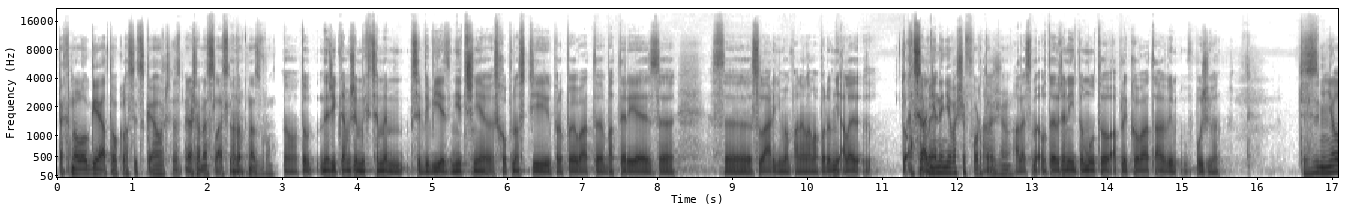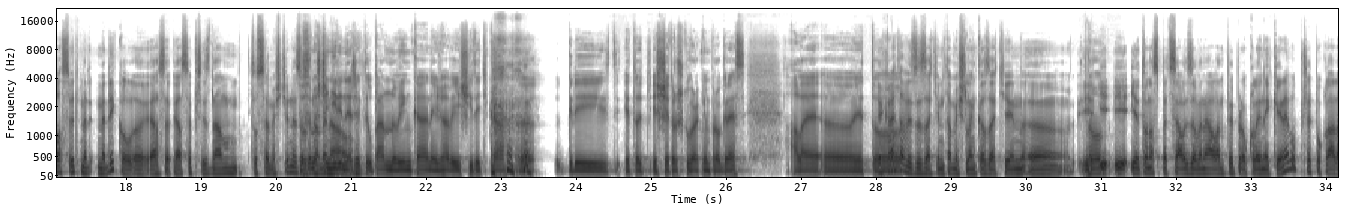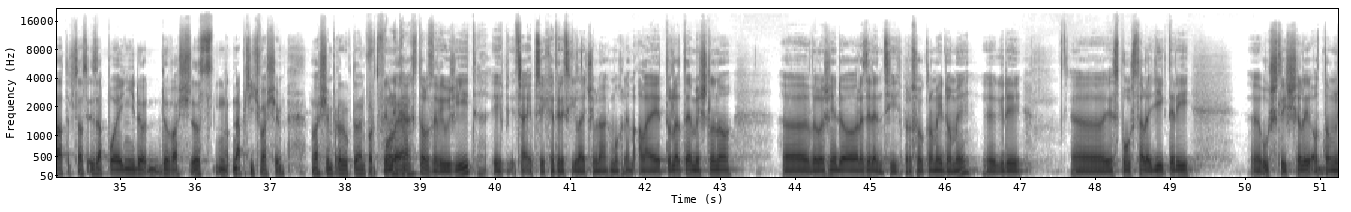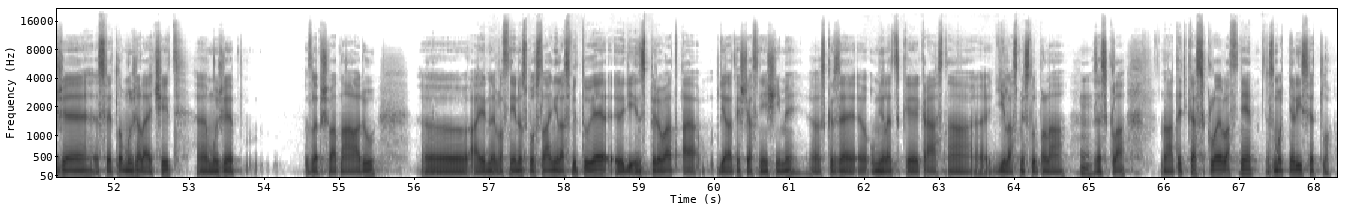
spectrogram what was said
technologie a toho klasického řemesla, jestli ano. tak nazvu. No, to neříkám, že my chceme si vyvíjet vnitřně schopnosti propojovat baterie s, s solárníma panelama a podobně, ale To asi ani není vaše forte, ale, že? ale jsme otevřený tomu to aplikovat a používat. Ty jsi zmínil Lasvit Medical, já se, já se přiznám, to jsem ještě To jsem nezaznamenal. ještě nikdy neřekl, to je úplná novinka, nejžavější teďka, eh, kdy je to ještě trošku work in progress, ale eh, je to... Jaká je ta vize zatím, ta myšlenka zatím? Je, No. je, je to na specializované lampy pro kliniky, nebo předpokládáte třeba i zapojení do, do vaš, napříč vašim, vašim produktovým V portfoliem? klinikách to lze využít, i, třeba i psychiatrických léčivnách mimochodem, ale je- tohle to je myšleno uh, vyloženě do rezidencí pro soukromé domy, kdy uh, je spousta lidí, kteří uh, už slyšeli o tom, že světlo může léčit, uh, může zlepšovat náladu uh, a jedno, vlastně jedno z poslání Lasvitu je lidi inspirovat a dělat je šťastnějšími skrze umělecké krásná eh, díla, smysluplná hmm. ze skla. No a teďka sklo je vlastně zmotnělý světlo.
